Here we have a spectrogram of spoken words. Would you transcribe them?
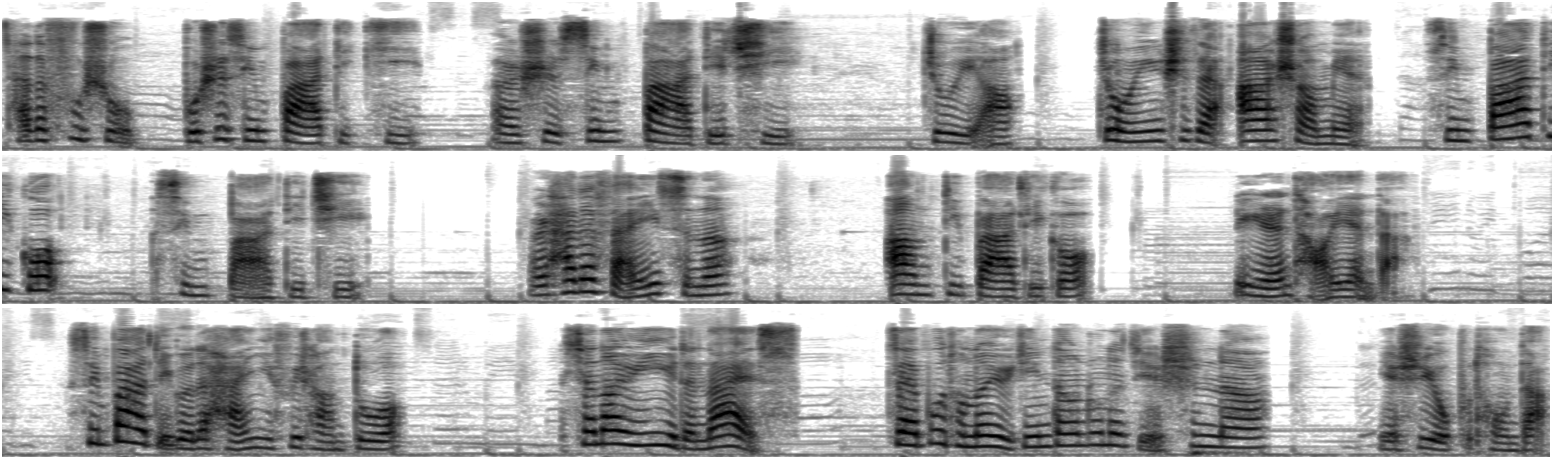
它的复数不是 simpatici。而是 simpatici，注意啊，重音是在 r 上面，simpatico，simpatici。而它的反义词呢，antipatico，令人讨厌的。simpatico 的含义非常多，相当于英语的 nice，在不同的语境当中的解释呢，也是有不同的。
